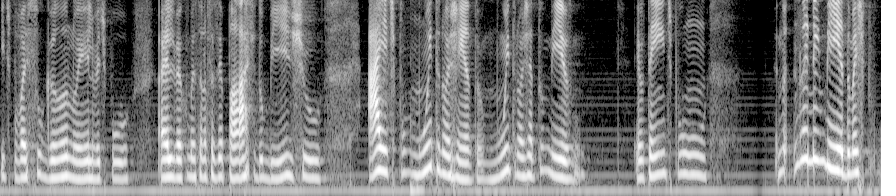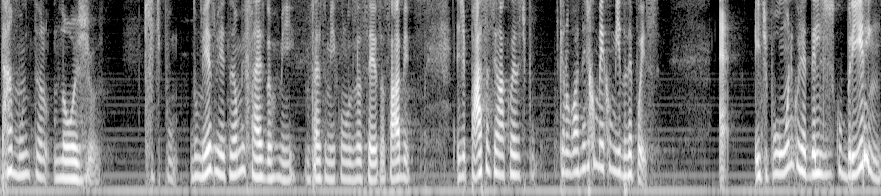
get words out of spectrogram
e, tipo, vai sugando ele, vai, tipo. Aí ele vai começando a fazer parte do bicho. Ai, é, tipo, muito nojento. Muito nojento mesmo. Eu tenho, tipo, um. Não é nem medo, mas, tipo, dá muito nojo. Que, tipo, do mesmo jeito não me faz dormir. Me faz dormir com luz acesa, sabe? passa a ser uma coisa, tipo, que eu não gosto nem de comer comida depois. É, e, tipo, o único jeito deles descobrirem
